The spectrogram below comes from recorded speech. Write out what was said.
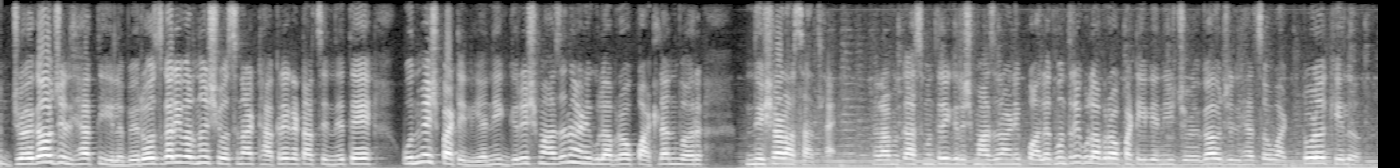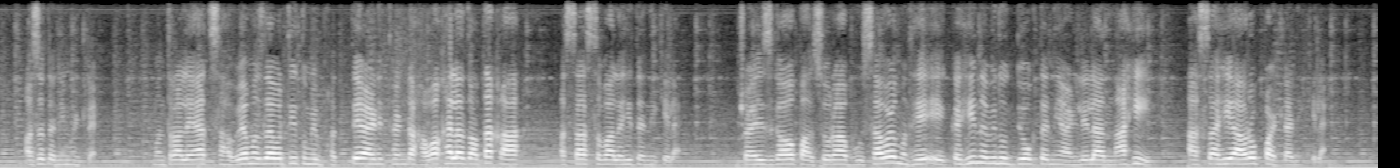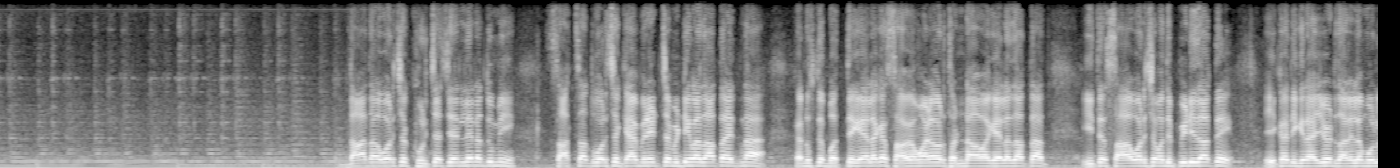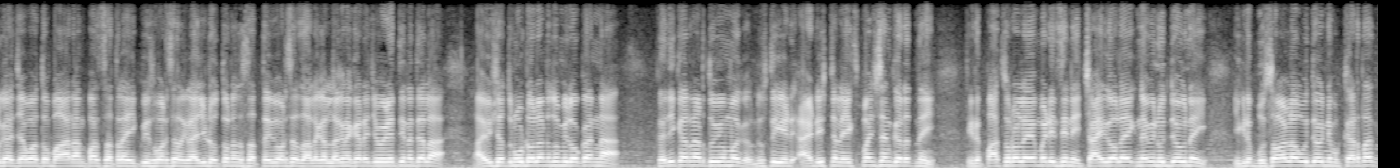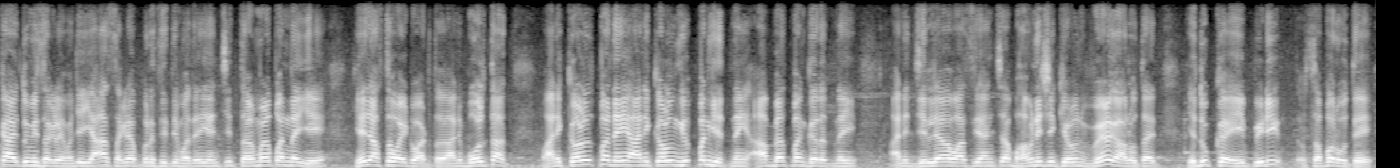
जळगाव जिल्ह्यातील बेरोजगारीवरनं शिवसेना ठाकरे गटाचे नेते उन्मेश पाटील यांनी गिरीश महाजन आणि गुलाबराव पाटलांवर निशाळा साधलाय. ग्रामविकास मंत्री गिरीश महाजन आणि पालकमंत्री गुलाबराव पाटील यांनी जळगाव जिल्ह्याचं वाटोळं केलं असं त्यांनी म्हटलंय. मंत्रालयात सहाव्या मजल्यावरती तुम्ही भत्ते आणि थंड हवा खायला जाता का असा सवालही त्यांनी केलाय. चाळीसगाव पाचोरा भुसावळमध्ये एकही नवीन उद्योग त्यांनी आणलेला नाही असाही आरोप पाटलांनी केलाय. दहा दहा वर्ष खुर्च्या चेनले ना तुम्ही. सात सात वर्ष कॅबिनेटच्या मिटिंगला जात आहेत ना. का नुसते भत्ते घ्यायला का सहाव्या माळ्यावर थंड हवा घ्यायला जातात. इथे सहा वर्षामध्ये पिढी जाते. एखादी ग्रॅज्युएट झालेला मुलगा जेव्हा तो बारा पाच सतरा एकवीस वर्षाचा ग्रॅज्युएट होतो ना सत्तावीस वर्ष झालं का लग्न करायची वेळ येते ना त्याला. आयुष्यातून उठवलं ना तुम्ही लोकांना. कधी करणार तुम्ही मग? नुसती ॲडिशनल एक्सपान्शन करत नाही. तिकडे पाचोराला मेडिसिन आहे चाळीगावला एक नवीन उद्योग नाही इकडे भुसावळला उद्योग नाही. मग करतात काय तुम्ही सगळे? म्हणजे या सगळ्या परिस्थितीमध्ये यांची तळमळ पण नाही आहे हे जास्त वाईट वाटतं. आणि बोलतात आणि कळत पण नाही आणि कळून घेत पण घेत नाही अभ्यास पण करत नाही. आणि जिल्ह्यावासियांच्या भावनेशी खेळून वेळ घालवत आहेत हे दुःख आहे. ही पिढी सफर होते.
